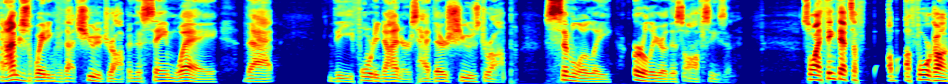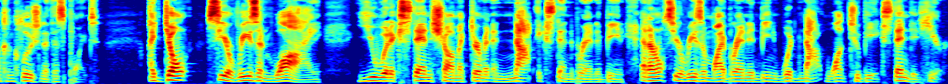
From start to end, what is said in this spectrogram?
And I'm just waiting for that shoe to drop in the same way that the 49ers had their shoes drop similarly earlier this offseason. So I think that's a, a, foregone conclusion at this point. I don't see a reason why you would extend Sean McDermott and not extend Brandon Beane. And I don't see a reason why Brandon Beane would not want to be extended here.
